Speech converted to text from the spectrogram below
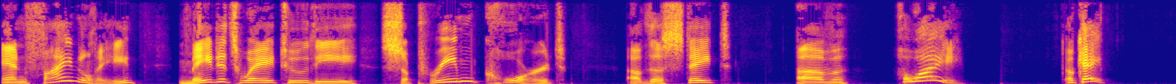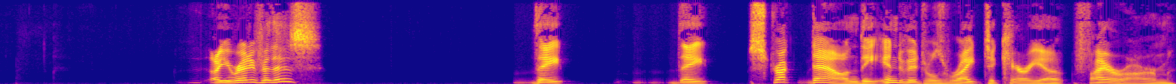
and finally made its way to the Supreme Court of the state of Hawaii. Okay. Are you ready for this? They they struck down the individual's right to carry a firearm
